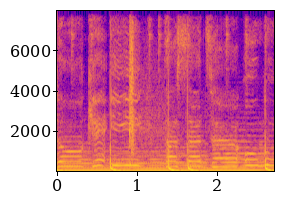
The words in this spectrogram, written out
تو که این وسط اون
